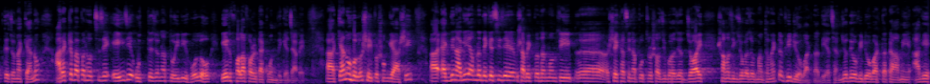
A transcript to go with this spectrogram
উত্তেজনা কেন? আরেকটা ব্যাপার হচ্ছে যে এই যে উত্তেজনা তৈরি হলো, এর ফলাফলটা কোন দিকে যাবে? কেন হলো সেই প্রসঙ্গে আসি? একদিন আগেই আমরা দেখেছি যে সাবেক প্রধানমন্ত্রী শেখ হাসিনা পুত্র সজীব জয় সামাজিক যোগাযোগ মাধ্যমে একটা ভিডিও বার্তা দিয়েছেন। যদিও ভিডিও বার্তাটা আমি আগে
